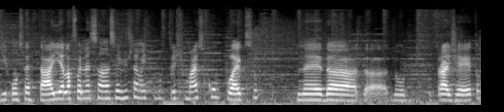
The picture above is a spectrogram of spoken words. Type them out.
de consertar. E ela foi nessa ânsia justamente do trecho mais complexo né, da, da- do, do trajeto.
